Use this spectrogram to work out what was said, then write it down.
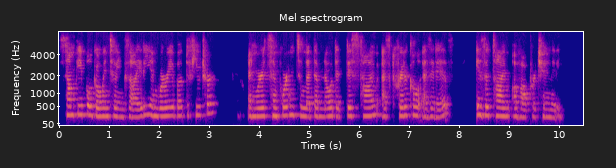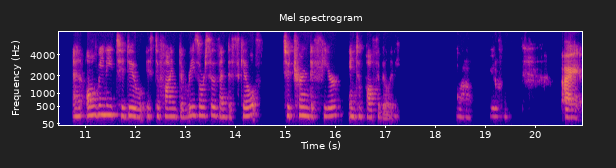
some people go into anxiety and worry about the future and where it's important to let them know that this time, as critical as it is, is a time of opportunity. And all we need to do is to find the resources and the skills to turn the fear into possibility. Wow, beautiful. I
